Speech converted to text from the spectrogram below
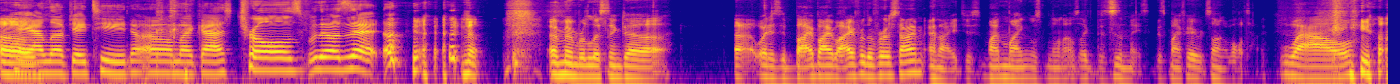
Um, hey, I love JT. No, oh my gosh, trolls. That was it. no, I remember listening to uh, what is it? Bye bye bye for the first time, and I just my mind was blown. I was like, this is amazing. This is my favorite song of all time. wow, yeah,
